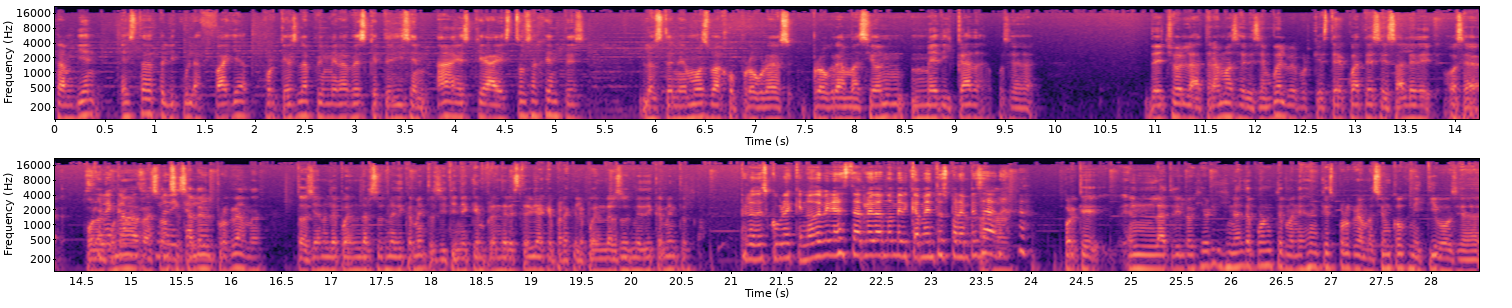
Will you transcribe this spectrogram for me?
también esta película falla porque es la primera vez que te dicen, ah, es que a estos agentes los tenemos bajo programación medicada. O sea, de hecho la trama se desenvuelve porque este cuate se sale de, o sea, por Se alguna razón se sale del programa. Ya no le pueden dar sus medicamentos y tiene que emprender este viaje para que le puedan dar sus medicamentos. Pero descubre que no deberían estarle dando medicamentos para empezar. Ajá. Porque en la trilogía original de Bourne te manejan que es programación cognitiva, o sea,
